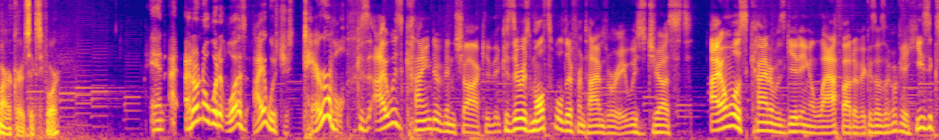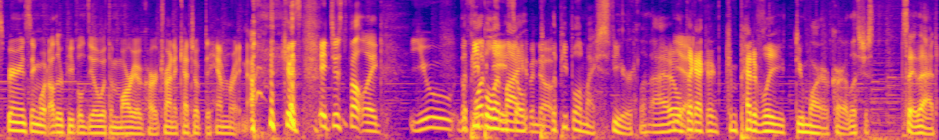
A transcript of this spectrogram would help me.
Mario Kart 64. And I, I don't know what it was. I was just terrible. because I was kind of in shock because there was multiple different times where it was just I almost kind of was getting a laugh out of it because I was like, okay, he's experiencing what other people deal with in Mario Kart, trying to catch up to him right now because it just felt like you the, the people in my the people in my sphere. I don't Yeah. think I could competitively do Mario Kart. Let's just say that.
